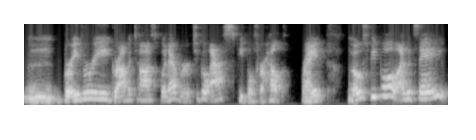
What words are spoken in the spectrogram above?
mm, bravery, gravitas, whatever, to go ask people for help, right? Most people, I would say,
